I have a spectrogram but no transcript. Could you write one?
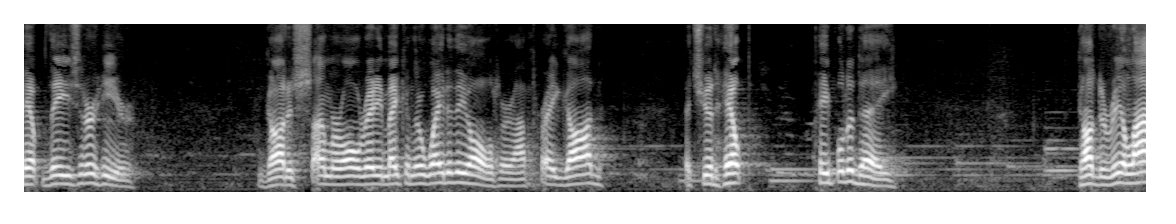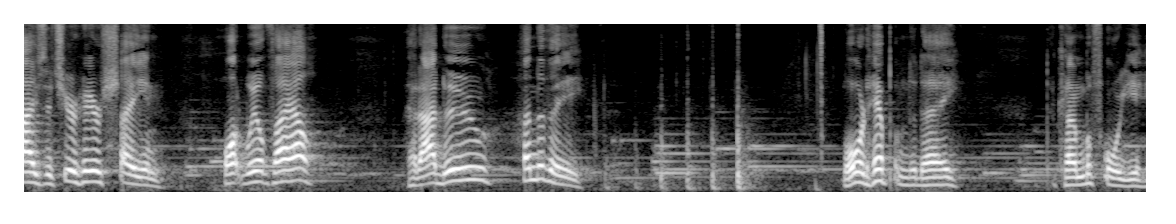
help these that are here. God, as some are already making their way to the altar, I pray, God, that you'd help people today. God, to realize that you're here saying, What wilt thou that I do unto thee? Lord, help them today to come before you.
